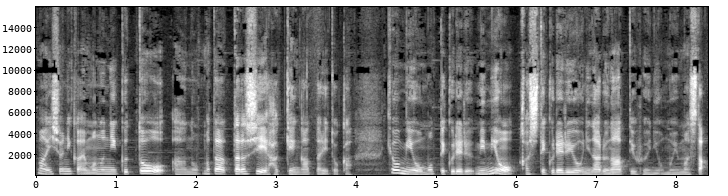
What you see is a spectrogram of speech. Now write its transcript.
まあ、一緒に買い物に行くとあのまた新しい発見があったりとか興味を持ってくれる耳を貸してくれるようになるなっていうふうに思いました。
